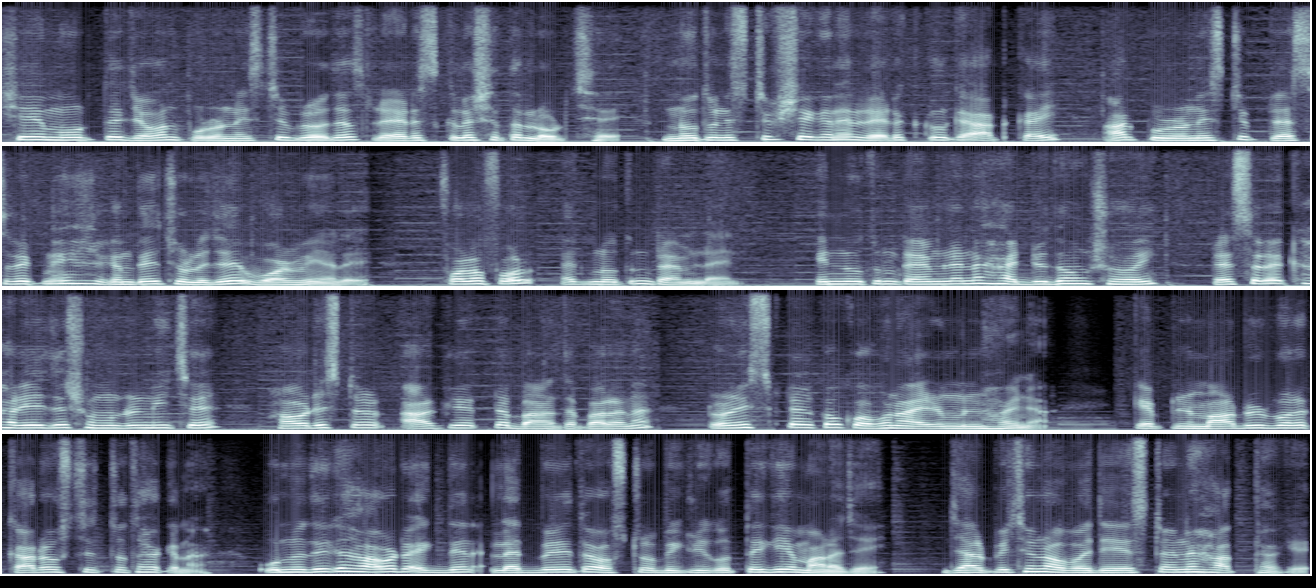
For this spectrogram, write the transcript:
সেই মুহূর্তে যখন পুরনো স্টিভ রজার্স রেড স্কেলের সাথে লড়ছে। নতুন স্টিভ সেখানে রেড স্কেলকে আটকায় আর পুরনো স্টিভ প্রেসারেক নিয়ে সেখান থেকে চলে যায় ওয়ার্মিয়ারে ফলাফল এক নতুন টাইমলাইন এই নতুন টাইমলাইনে হাইড্রো ধ্বংস হয়। প্রেসারেক হারিয়ে যায় সমুদ্রের নিচে। হাওয়ার্ড স্টার আর ক্রিয়েটটা বানাতে পারে না। টনি স্টারকেও কখনো আয়রনম্যান হয় না। ক্যাপ্টেন মার্বেল বলে কারও অস্তিত্ব থাকে না। অন্যদিকে হাওয়ার্ড একদিন ল্যাদবেরিতে অস্ত্র বিক্রি করতে গিয়ে মারা যায়, যার পিছনে অবৈধ স্টাইনের হাত থাকে।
